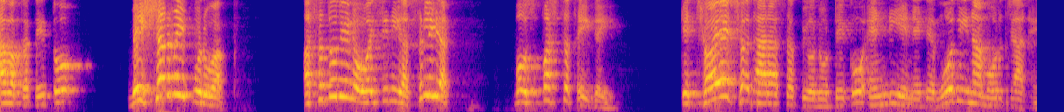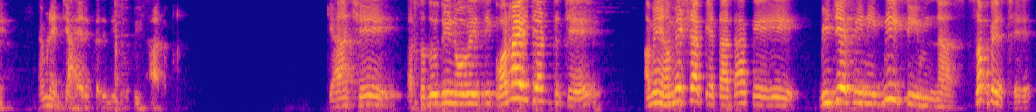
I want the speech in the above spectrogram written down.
આ વખતે તો બેશરમી પૂર્વક અસદુદ્દીન ઓવૈસીની અસલિયત બહુ સ્પષ્ટ થઈ ગઈ કે છ એ છ ધારાસભ્યોનો ટેકો એનડીએ ને એટલે મોદીના મોરચાને એમણે જાહેર કરી દીધો બિહારમાં. ક્યાં છે? અસદુદ્દીન ઓવૈસી કોના એજન્ટ છે? અમે હંમેશા કહેતા હતા કે એ બીજેપીની બી ટીમના સભ્ય છે.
